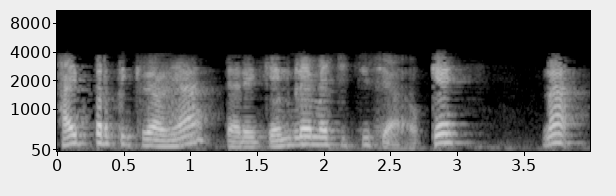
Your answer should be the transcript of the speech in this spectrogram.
hypertigralnya dari gameplay Magic ya. Oke. Nah,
